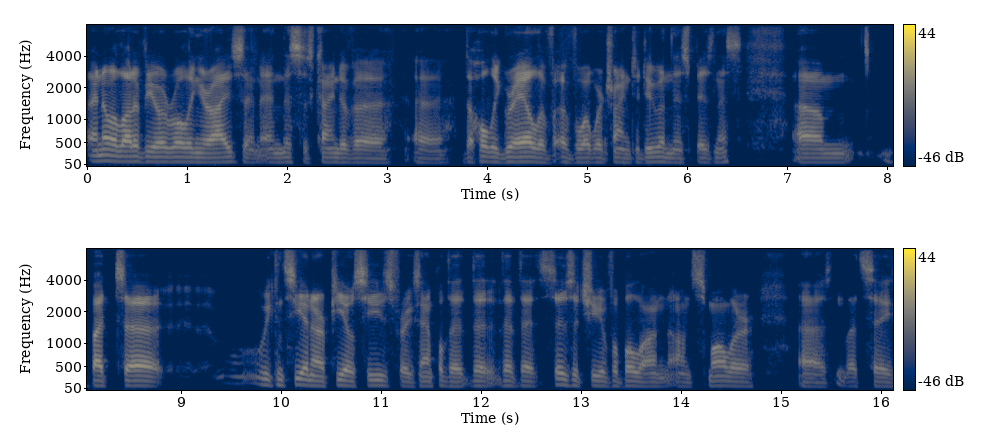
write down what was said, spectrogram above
I know a lot of you are rolling your eyes and, and this is kind of a, a the holy grail of, of what we're trying to do in this business. Um, but uh, we can see in our POCs, for example, that, that, that this is achievable on, on smaller, uh, let's say,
